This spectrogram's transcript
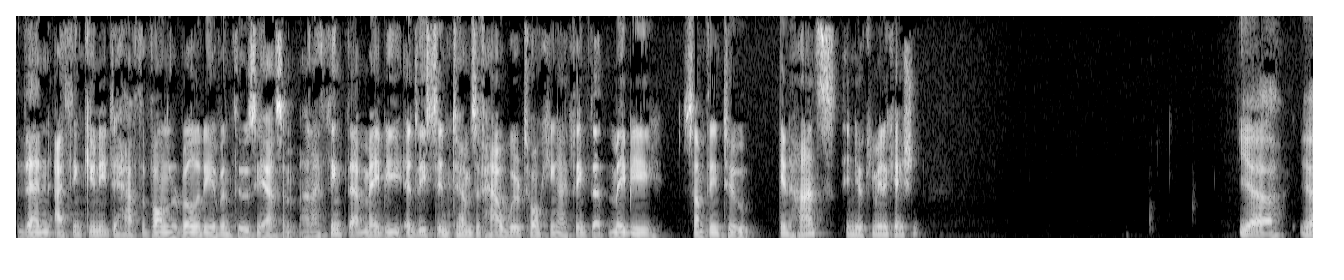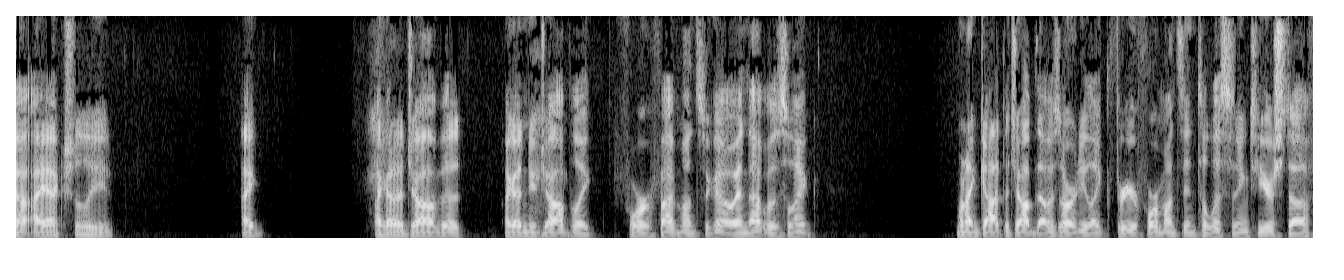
then I think you need to have the vulnerability of enthusiasm. And I think that maybe, at least in terms of how we're talking, I think that maybe something to enhance in your communication. Yeah, yeah. I actually, I, I got a job at, I got a new job like four or five months ago, and that was like, when I got the job, that was already like three or four months into listening to your stuff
